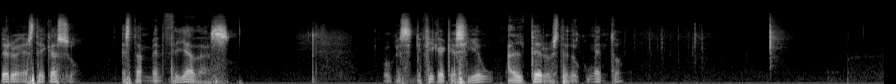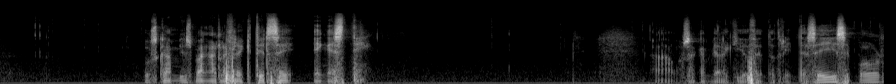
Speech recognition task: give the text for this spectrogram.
pero en este caso están vencelladas, o que significa que se eu altero este documento, os cambios van a reflectirse en este. Vamos a cambiar aquí o 136 por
